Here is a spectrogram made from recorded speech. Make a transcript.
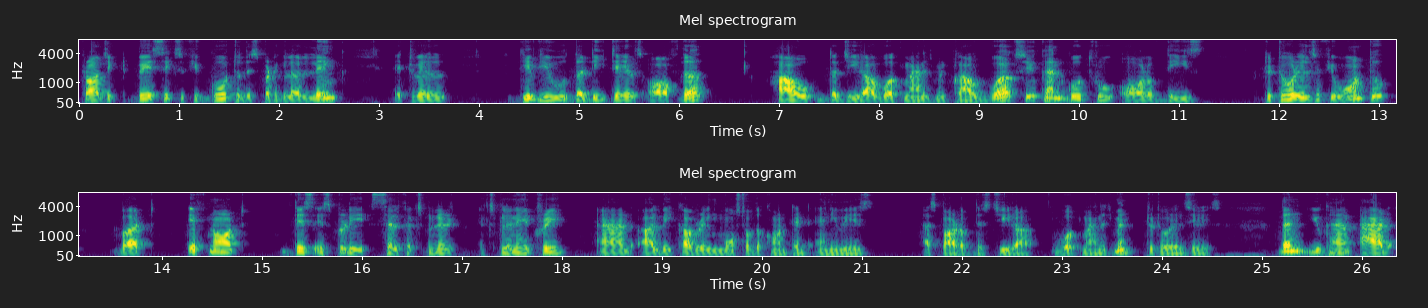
project basics. If you go to this particular link, it will give you the details of the how the Jira Work Management Cloud works. You can go through all of these tutorials if you want to, but if not, this is pretty self-explanatory and I'll be covering most of the content anyways as part of this Jira Work Management tutorial series. Then you can add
